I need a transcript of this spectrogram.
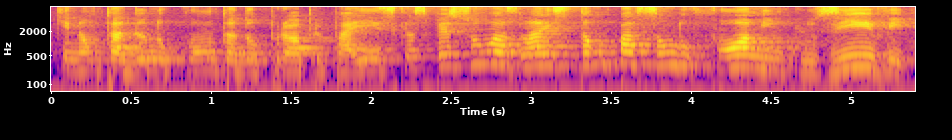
que não está dando conta do próprio país, que as pessoas lá estão passando fome, inclusive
